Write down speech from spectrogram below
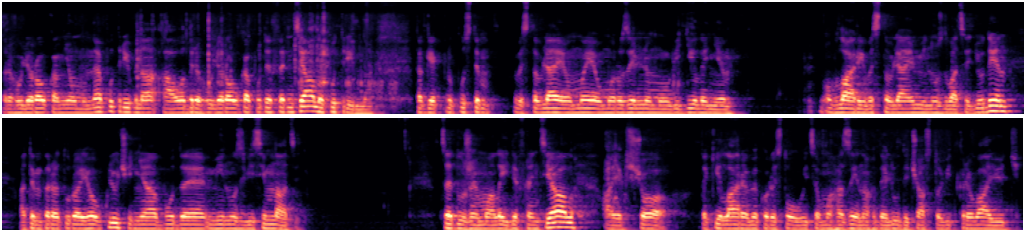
Регулювання в ньому не потрібна, а от регулювання по диференціалу потрібна. Так як, припустимо, виставляємо ми в морозильному відділенні в ларі виставляємо мінус 21, а температура його включення буде мінус 18. Це дуже малий диференціал. А якщо такі лари використовуються в магазинах, де люди часто відкривають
